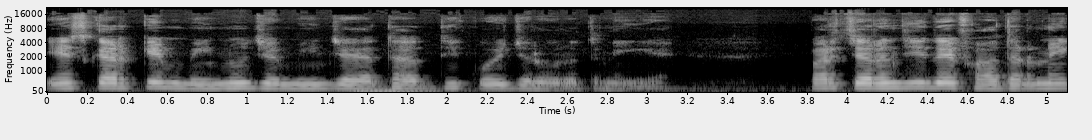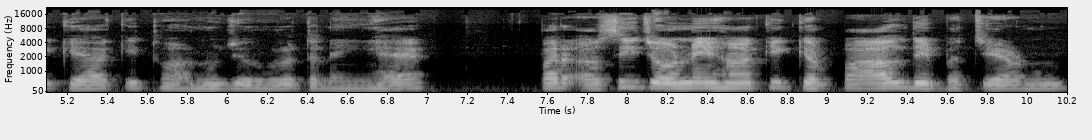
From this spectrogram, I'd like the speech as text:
ਇਸ ਕਰਕੇ ਮੈਨੂੰ ਜ਼ਮੀਨ ਜਾਇਦਾਦ ਦੀ ਕੋਈ ਜ਼ਰੂਰਤ ਨਹੀਂ ਹੈ। ਪਰ ਚਰਨਜੀਤ ਦੇ ਫਾਦਰ ਨੇ ਕਿਹਾ ਕਿ ਤੁਹਾਨੂੰ ਜ਼ਰੂਰਤ ਨਹੀਂ ਹੈ। ਪਰ ਅਸੀਂ ਚਾਹੁੰਦੇ ਹਾਂ ਕਿ ਕਿਰਪਾਲ ਦੇ ਬੱਚਿਆਂ ਨੂੰ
